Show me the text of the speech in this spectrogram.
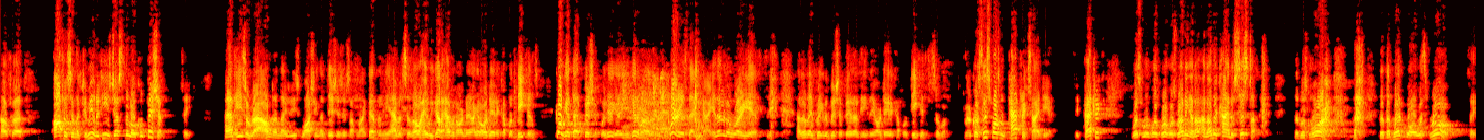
of uh, office in the community. He's just the local bishop. See. And he's around and he's washing the dishes or something like that. And the abbot says, Oh, hey, we got to have an ordain. I'm going to ordain a couple of deacons. Go get that bishop, will you? You get him out of there. Where is that guy? You never know where he is. and then they bring the bishop in and he, they ordain a couple of deacons and so on. Now, of course, this wasn't Patrick's idea. See, Patrick was, was, was running an, another kind of system that was more, that, that went more with Rome, see.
